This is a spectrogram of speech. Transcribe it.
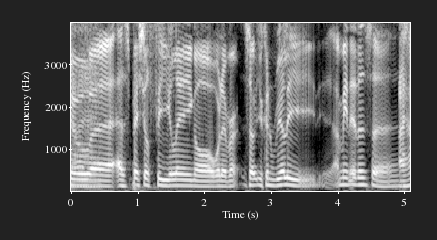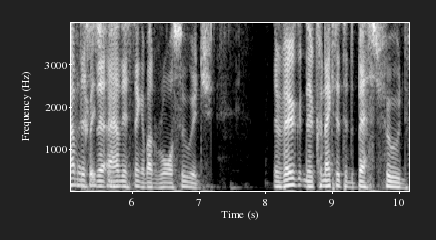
to Yeah, yeah. Uh, a special feeling or whatever. So you can really, I mean, it is. Uh, I have a this. Uh, I have this thing about raw sewage. They're very. good- They're connected to the best food.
